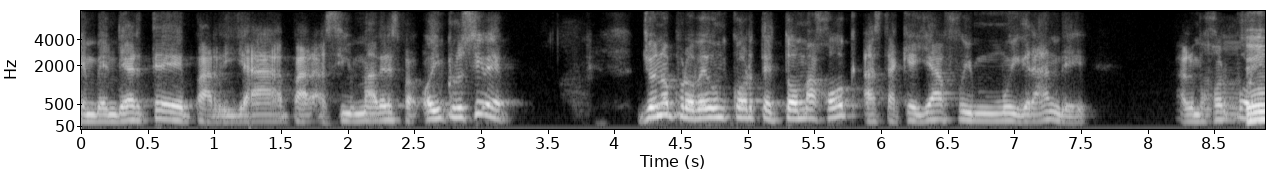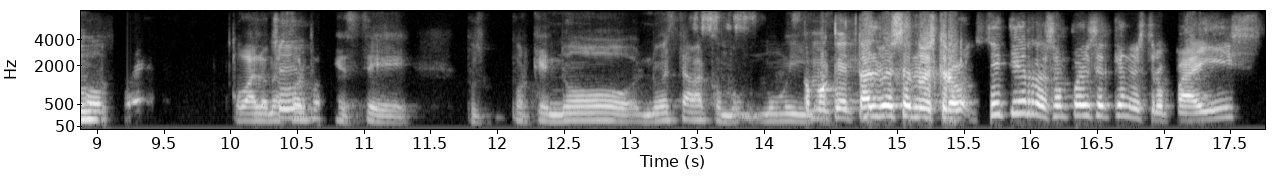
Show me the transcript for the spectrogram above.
en venderte parrilla, para así madres, pa- o inclusive yo no probé un corte tomahawk hasta que ya fui muy grande. A lo mejor por Sí. o a lo Sí. mejor porque este, pues porque no, no estaba como muy. Como que tal vez en nuestro, sí tienes razón, puede ser que en nuestro país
